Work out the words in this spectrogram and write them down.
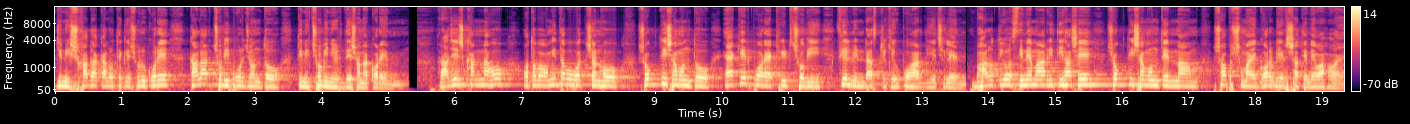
যিনি সাদা কালো থেকে শুরু করে কালার ছবি পর্যন্ত তিনি ছবি নির্দেশনা করেন। রাজেশ খান্না হোক অথবা অমিতাভ বচ্চন হোক, শক্তি সামন্ত একের পর এক হিট ছবি ফিল্ম ইন্ডাস্ট্রিকে উপহার দিয়েছিলেন। ভারতীয় সিনেমার ইতিহাসে শক্তি সামন্তের নাম সবসময় গর্বের সাথে নেওয়া হয়।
